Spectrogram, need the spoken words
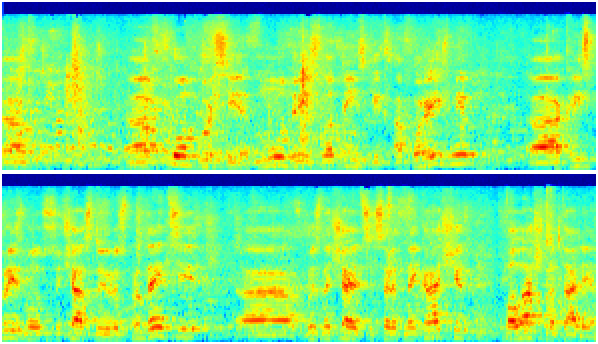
е, в- е, конкурсі мудрість латинських афоризмів е, крізь призму сучасної юриспруденції визначаються серед найкращих Палаш Наталія.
